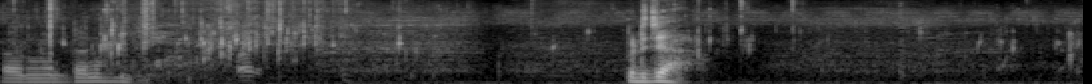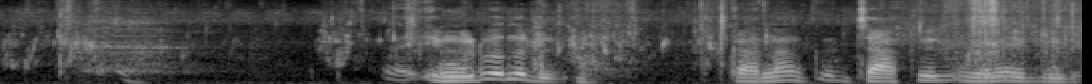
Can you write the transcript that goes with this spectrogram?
അങ്ങനെ തന്നെ പിടിച്ചാ ഇങ്ങോട്ട് വന്നിട്ട് കാരണം ചാക്ക് ഇങ്ങനെ ആയിട്ടുണ്ട്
